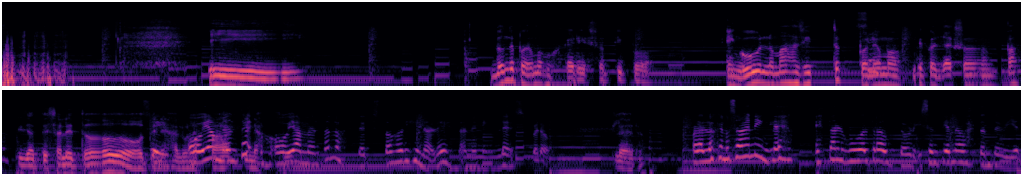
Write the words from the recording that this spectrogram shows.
y. ¿Dónde podemos buscar eso? Tipo. En Google nomás así ponemos Michael Jackson pa, y ya te sale todo o Sí, tenés alguna obviamente, página. obviamente los textos originales están en inglés, pero Claro. para los que no saben inglés está el Google Traductor y se entiende bastante bien.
